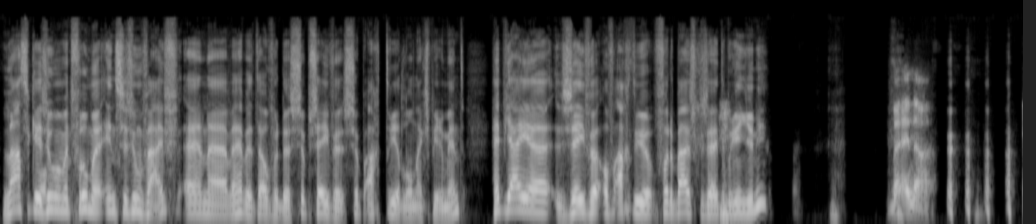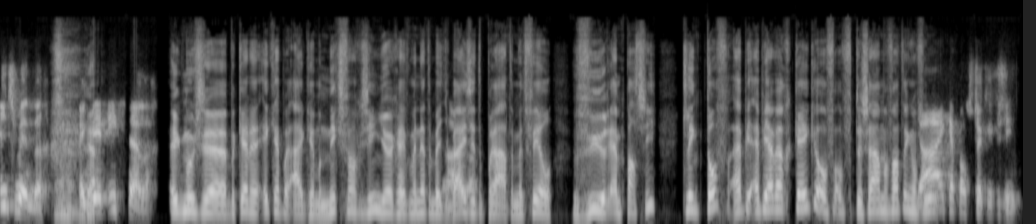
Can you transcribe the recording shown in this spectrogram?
Laatste keer zoomen met Vroemen in seizoen 5. En eh, we hebben het over de sub 7, sub 8 triathlon experiment. Heb jij eh 7 of 8 uur voor de buis gezeten begin juni? Bijna. Iets minder. Ik Ja. deed iets sneller. Ik moest eh, bekennen, ik heb er eigenlijk helemaal niks van gezien. Jurgen heeft me net een beetje Ja, bij ja. zitten praten met veel vuur en passie. Klinkt tof. Heb, je, heb jij wel gekeken? Of, of de samenvatting? Of Ja, hoe? ik heb al stukken gezien.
